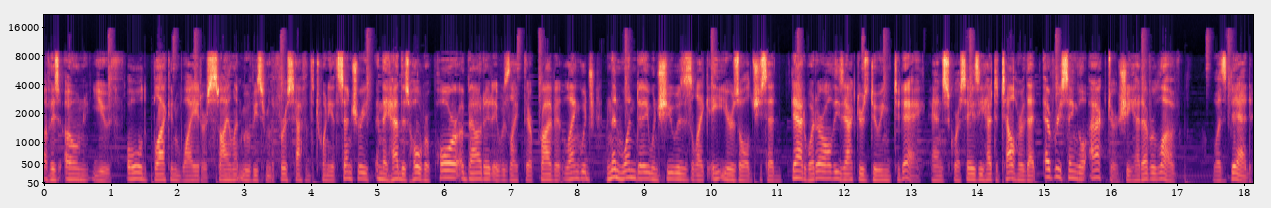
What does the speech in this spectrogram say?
of his own youth. Old black and white or silent movies from the first half of the 20th century, and they had this whole rapport about it. It was like their private language. And then one day when she was like eight years old, she said, Dad, what are all these actors doing today? And Scorsese had to tell her that every single actor she had ever loved was dead.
